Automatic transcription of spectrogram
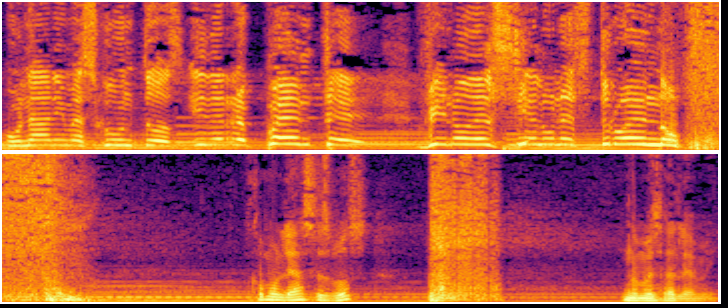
unánimes juntos y de repente vino del cielo un estruendo. ¿Cómo le haces vos? No me sale a mí.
